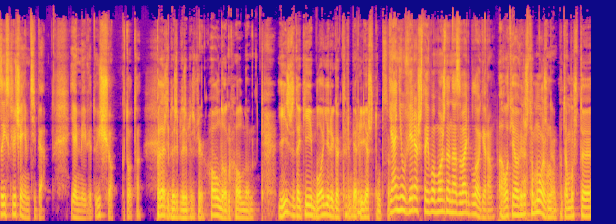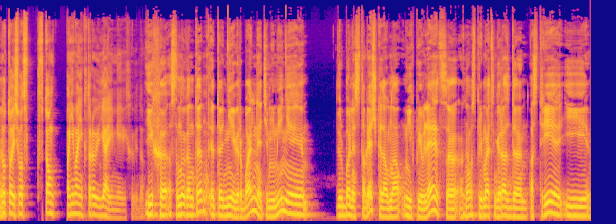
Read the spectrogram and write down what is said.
За исключением тебя. Я имею в виду еще кто-то. Подожди, подожди, подожди, подожди. Hold on, hold on. Есть же такие блогеры, как, например, Илья Штуцер. Я не уверен, что его можно назвать блогером. А вот я уверен, что можно, потому что... Ну, то есть вот в, в том понимании, которое я имею в виду. Их э, основной контент – это не вербальное, тем не менее, вербальная составляющая, когда она у них появляется, она воспринимается гораздо острее и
